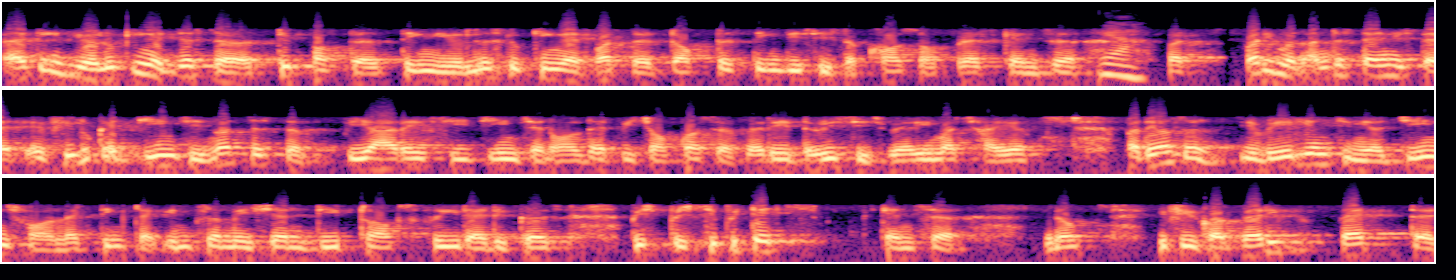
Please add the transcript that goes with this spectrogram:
I think if you're looking at just the tip of the thing, you're just looking at what the doctors think this is the cause of breast cancer. Yeah. But what you must understand is that if you look at genes, it's not just the BRCA genes and all that, which of course are very, the risk is very much higher. But there are also the variants in your genes for like things like inflammation, detox, free radicals, which precipitates cancer. You know, if you got very bad uh,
